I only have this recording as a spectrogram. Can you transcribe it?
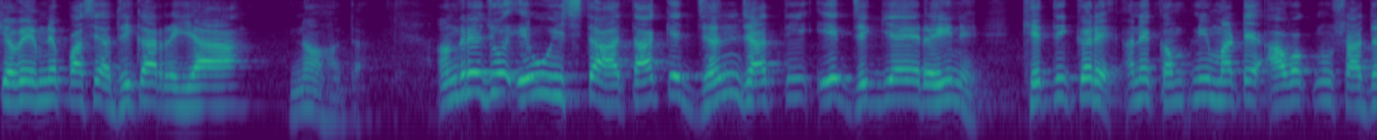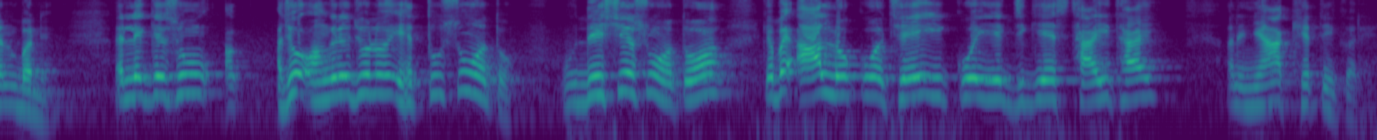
કે હવે એમને પાસે અધિકાર રહ્યા ન હતા. અંગ્રેજો એવું ઈચ્છતા હતા કે જનજાતિ એક જગ્યાએ રહીને ખેતી કરે અને કંપની માટે આવકનું સાધન બને. એટલે કે શું, જો અંગ્રેજોનો હેતુ શું હતો? ઉદ્દેશ્ય શું હતો? કે ભાઈ આ લોકો છે એ કોઈ એક જગ્યાએ સ્થાયી થાય અને ત્યાં ખેતી કરે.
